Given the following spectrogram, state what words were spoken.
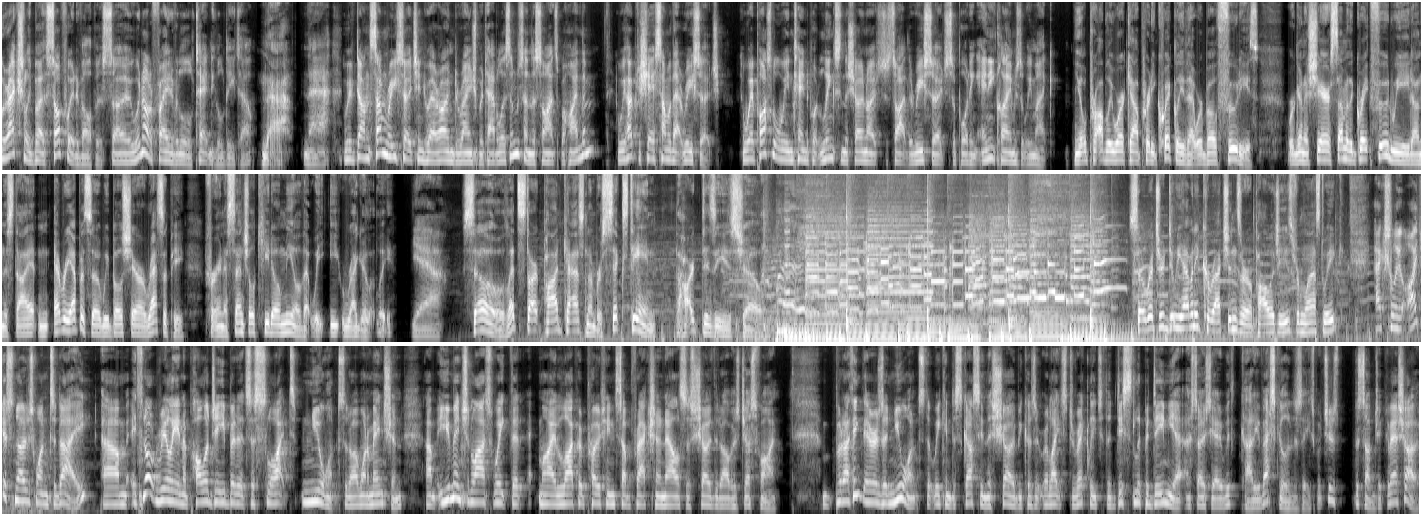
We're actually both software developers, so we're not afraid of a little technical detail. Nah. Nah. We've done some research into our own deranged metabolisms and the science behind them, and we hope to share some of that research. Where possible, we intend to put links in the show notes to cite the research supporting any claims that we make. You'll probably work out pretty quickly that we're both foodies. We're going to share some of the great food we eat on this diet, and every episode we both share a recipe for an essential keto meal that we eat regularly. Yeah. So let's start podcast number 16 The Heart Disease Show. So, Richard, do we have any corrections or apologies from last week? Actually, I just noticed one today. Um, it's not really an apology, but it's a slight nuance that I want to mention. Um, you mentioned last week that my lipoprotein subfraction analysis showed that I was just fine. But I think there is a nuance that we can discuss in this show because it relates directly to the dyslipidemia associated with cardiovascular disease, which is the subject of our show.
